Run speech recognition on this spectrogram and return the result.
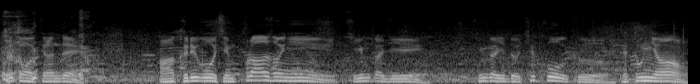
그랬던 것 같긴 한데 아 그리고 지금 프라하 성이 지금까지 지금까지도 체코 그 대통령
